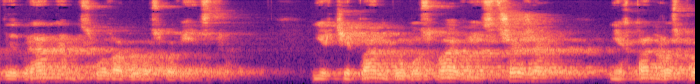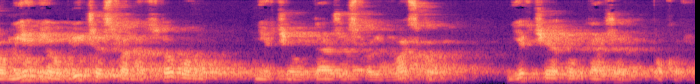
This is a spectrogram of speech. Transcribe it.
wybranym słowa błogosławieństwa. Niech Cię Pan błogosławi i strzeże, niech Pan rozpromieni oblicze swe nad Tobą, niech Cię obdarzy swoją łaską, niech Cię obdarzy pokojem.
